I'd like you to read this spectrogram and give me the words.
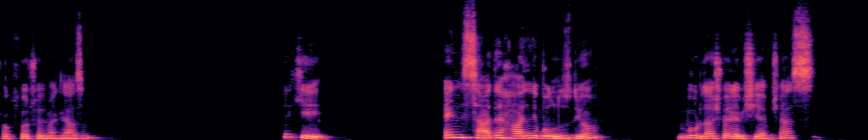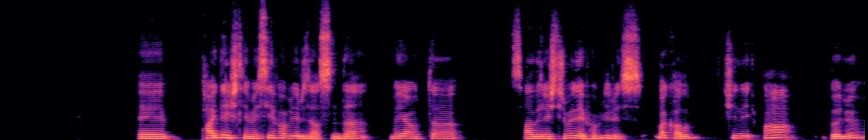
çok soru çözmek lazım. Peki en sade halini bulunuz diyor. Burada şöyle bir şey yapacağız. E, payda işlemesi yapabiliriz aslında. Veyahut da sadeleştirme de yapabiliriz. Bakalım. Şimdi a bölü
